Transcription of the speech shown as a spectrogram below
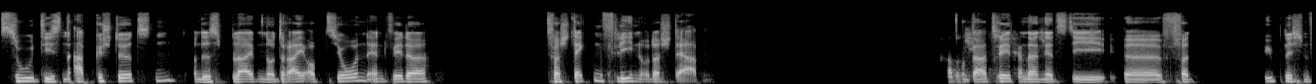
zu diesen Abgestürzten. Und es bleiben nur drei Optionen, entweder verstecken, fliehen oder sterben. Aber Und da das treten dann jetzt die äh, ver üblichen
